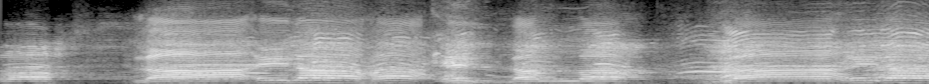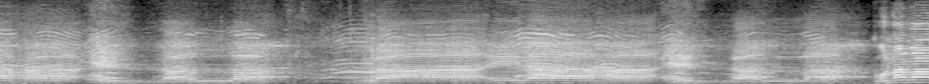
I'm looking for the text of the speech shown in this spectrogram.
الله لا إله إلا الله لا إله إلا الله لا إله إلا الله غنما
